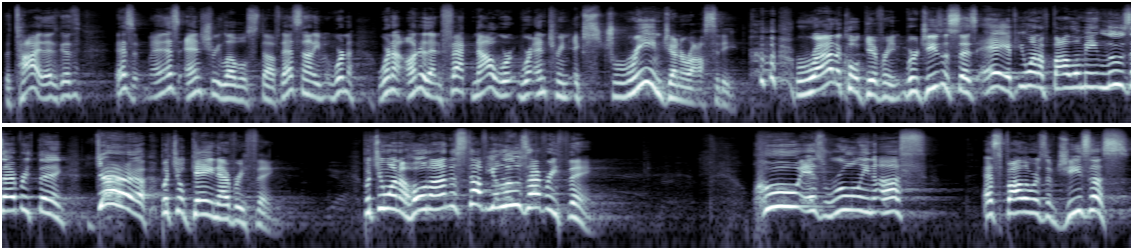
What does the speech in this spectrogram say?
The tithe, that's, that's, that's entry level stuff. That's not even, we're not, we're not under that. In fact, now we're, we're entering extreme generosity, radical giving, where Jesus says, hey, if you want to follow me, lose everything. Yeah, but you'll gain everything. But you want to hold on to stuff, you lose everything. Who is ruling us as followers of Jesus?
